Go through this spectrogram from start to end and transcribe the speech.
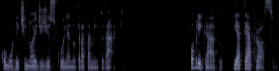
como retinoide de escolha no tratamento da acne. Obrigado e até a próxima!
